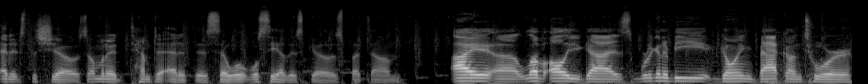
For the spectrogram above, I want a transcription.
edits the show, so I'm gonna attempt to edit this. So we'll we'll see how this goes. But um, I uh, love all you guys. We're gonna be going back on tour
